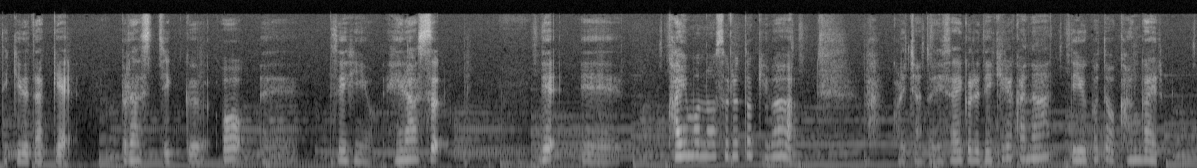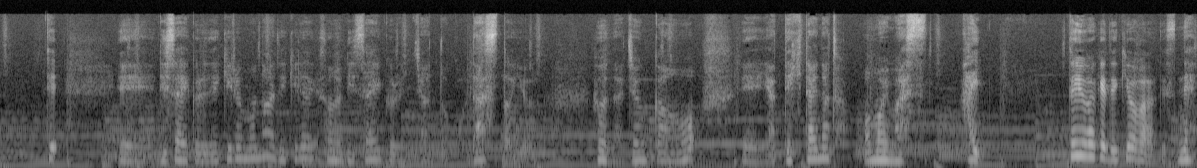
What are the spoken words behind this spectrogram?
できるだけプラスチックを、えー、製品を減らす。で、えー、買い物をする時はこれちゃんとリサイクルできるかなっていうことを考える。で、えー、リサイクルできるものはできるだけそのリサイクルにちゃんとこう出すという風な循環を、え、やっていきたいなと思います。はい。というわけで今日はですね、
